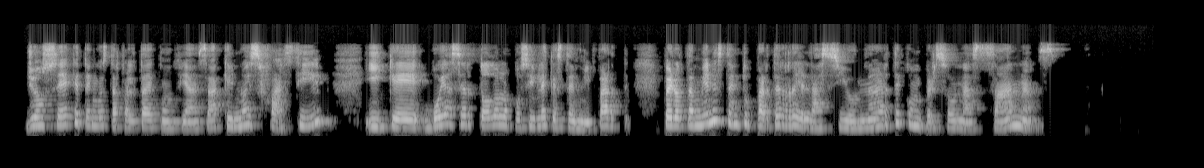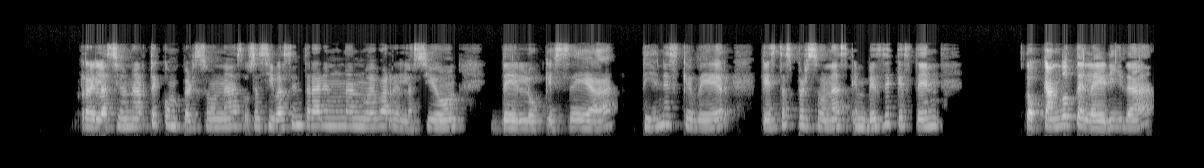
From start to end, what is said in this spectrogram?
yo sé que tengo esta falta de confianza, que no es fácil y que voy a hacer todo lo posible que esté en mi parte, pero también está en tu parte relacionarte con personas sanas. Relacionarte con personas, o sea, si vas a entrar en una nueva relación de lo que sea, tienes que ver que estas personas, en vez de que estén tocándote la herida,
